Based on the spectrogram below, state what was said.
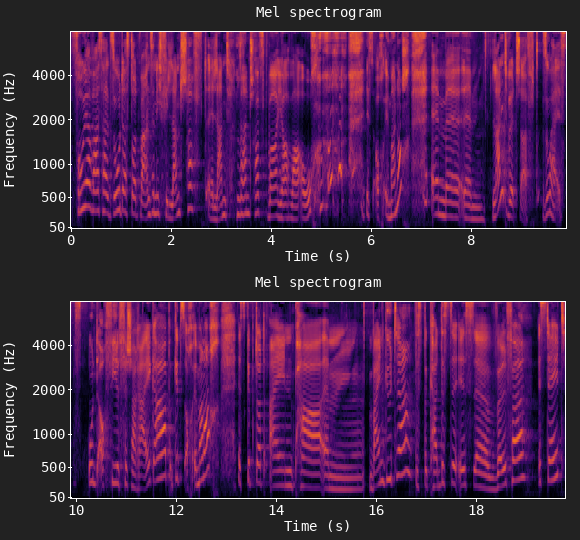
Früher war es halt so, dass dort wahnsinnig viel Landschaft, äh, Land, Landschaft war, ja, war auch, ist auch immer noch, ähm, äh, ähm, Landwirtschaft, so heißt's. Und auch viel Fischerei gab, gibt's auch immer noch. Es gibt dort ein paar ähm, Weingüter. Das bekannteste ist äh, Wölfer Estate.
